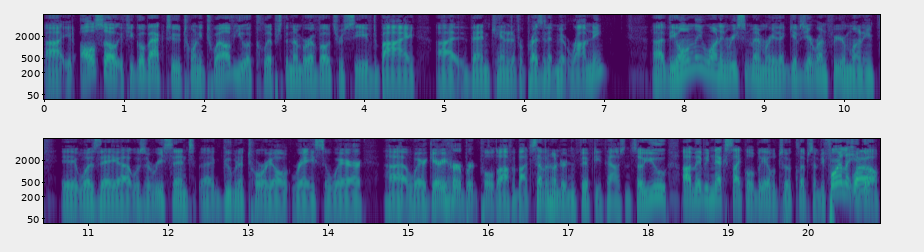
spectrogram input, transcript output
Uh, it also, if you go back to 2012, you eclipsed the number of votes received by uh, then candidate for president Mitt Romney. Uh, the only one in recent memory that gives you a run for your money it was a uh, was a recent uh, gubernatorial race where uh, where Gary Herbert pulled off about seven hundred and fifty thousand. So you uh, maybe next cycle will be able to eclipse him. Before I let well, you go,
